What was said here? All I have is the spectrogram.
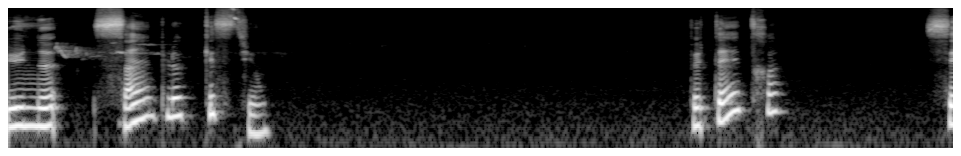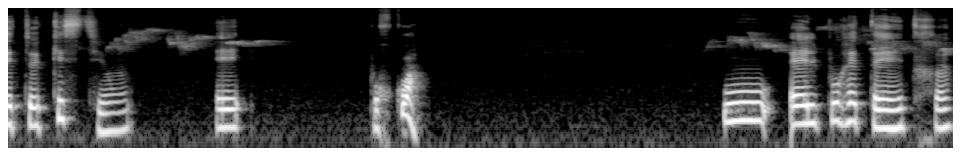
une simple question. Peut-être cette question est pourquoi? Ou elle pourrait être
